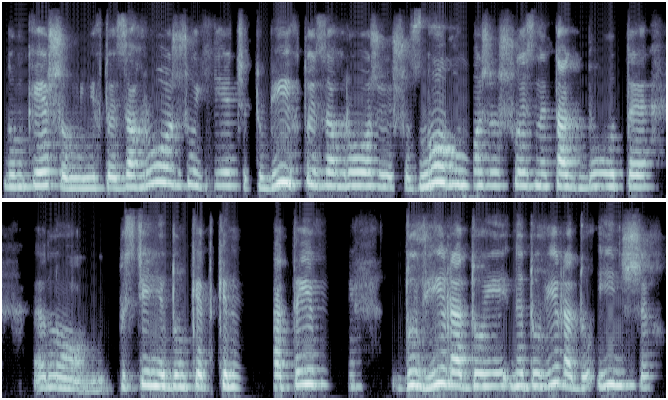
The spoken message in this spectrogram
думки, що мені хтось загрожує, чи тобі хтось загрожує, що знову може щось не так бути. Е, Ну, постійні думки такі негативні, довіра до недовіра до інших.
